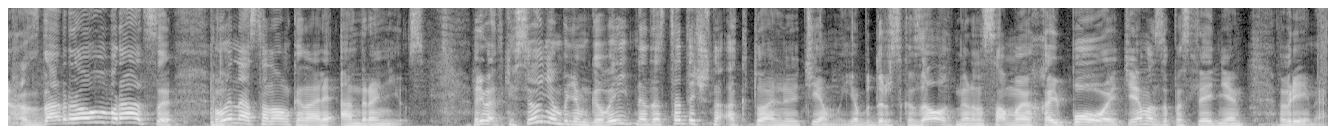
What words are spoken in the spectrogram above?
Здорово, братцы! Вы на основном канале Андро News. Ребятки, сегодня будем говорить на достаточно актуальную тему. Я бы даже сказал, это, наверное, самая хайповая тема за последнее время.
